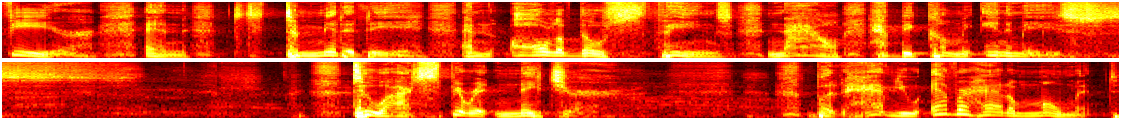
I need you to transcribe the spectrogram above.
fear and t- timidity and all of those things now have become enemies to our spirit nature. But have you ever had a moment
